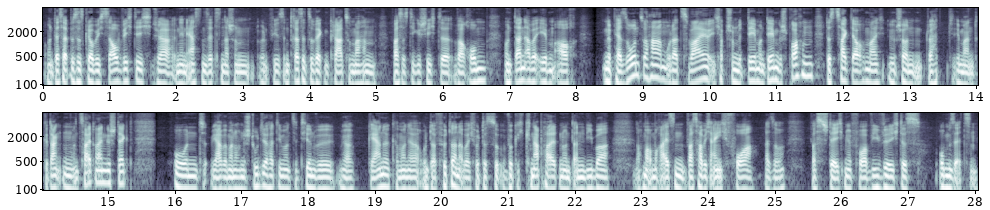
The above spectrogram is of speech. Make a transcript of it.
Und deshalb ist es, glaube ich, sau wichtig, ja, in den ersten Sätzen da schon irgendwie das Interesse zu wecken, klar zu machen, was ist die Geschichte, warum und dann aber eben auch eine Person zu haben oder zwei, ich habe schon mit dem und dem gesprochen. Das zeigt ja auch immer schon, da hat jemand Gedanken und Zeit reingesteckt. Und ja, wenn man noch eine Studie hat, die man zitieren will, ja, gerne, kann man ja unterfüttern, aber ich würde das so wirklich knapp halten und dann lieber nochmal umreißen, was habe ich eigentlich vor? Also, was stelle ich mir vor? Wie will ich das umsetzen?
